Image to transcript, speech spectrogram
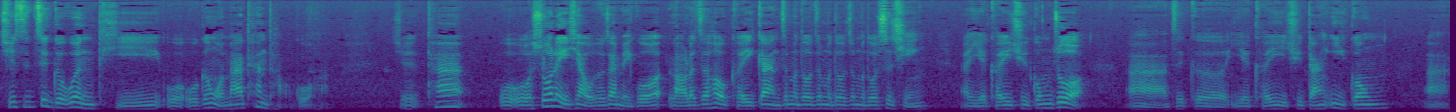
其实这个问题我我跟我妈探讨过哈，就他我我说了一下，我说在美国老了之后可以干这么多这么多这么多事情啊，也可以去工作啊，这个也可以去当义工啊，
